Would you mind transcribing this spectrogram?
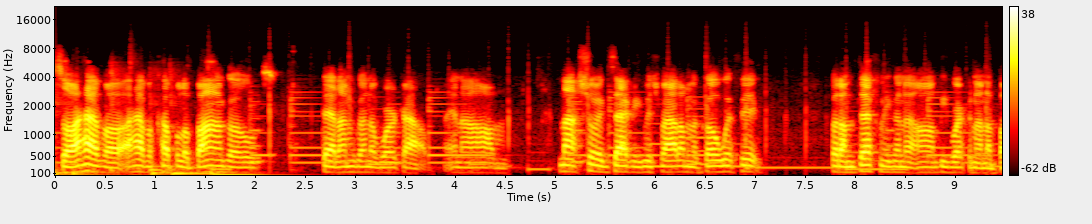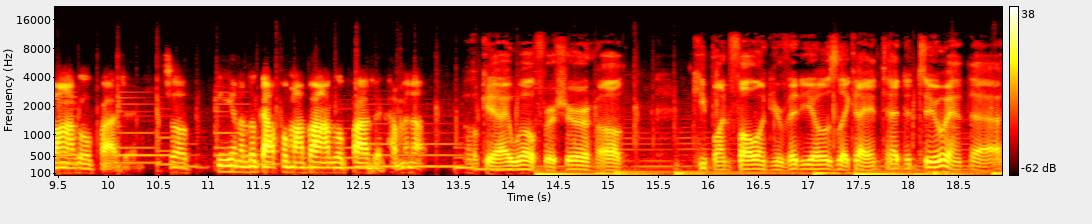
So I have a, I have a couple of bongos that I'm gonna work out, and um, not sure exactly which route I'm gonna go with it, but I'm definitely gonna um, be working on a bongo project. So be on the lookout for my bongo project coming up. Okay, I will for sure. I'll keep on following your videos like I intended to, and uh,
